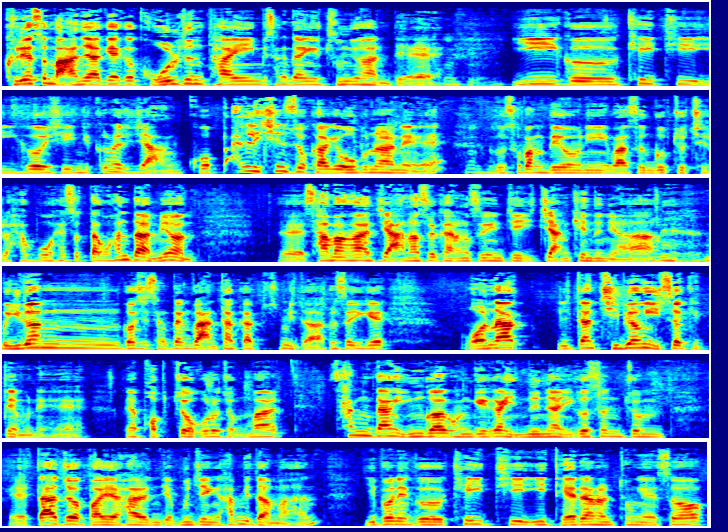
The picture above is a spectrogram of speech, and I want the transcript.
그래서 만약에 그 골든 타임이 상당히 중요한데. 이 그 KT 이것이 이제 끊어지지 않고 빨리 신속하게 5분 안에 그 소방 대원이 와서 응급 조치를 하고 했었다고 한다면 예, 사망하지 않았을 가능성이 이제 있지 않겠느냐. 네. 뭐 이런 것이 상당히 안타깝습니다. 그래서 이게 워낙 일단 지병이 있었기 때문에 그냥 법적으로 정말 상당 인과관계가 있느냐 이것은 좀 예, 따져봐야 할 이제 문제긴 합니다만 이번에 그 KT 이 대란을 통해서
